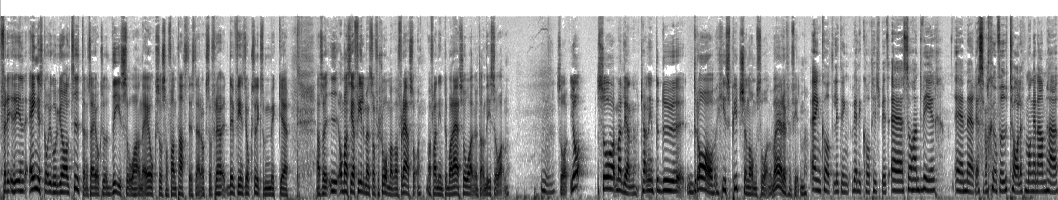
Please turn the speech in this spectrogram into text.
för i den engelska originaltiteln så är ju också The Sohan är också så fantastiskt där också. För det, det finns ju också liksom mycket, alltså i, om man ser filmen så förstår man varför det är så. Varför han inte bara är Sohan utan The Sohan. Så ja, så Madeleine, kan inte du dra hisspitchen om Son? Vad är det för film? En kort, liten, väldigt kort hisspitch. Eh, Sohan Dvir, Eh, med reservation för uttalet på många namn här.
